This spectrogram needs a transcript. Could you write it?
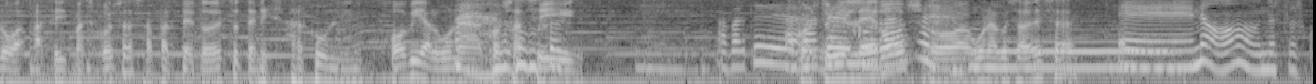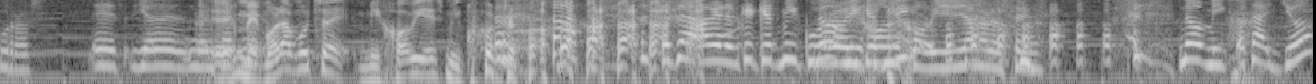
Aparte, hacéis más cosas. Aparte de todo esto, ¿tenéis algún hobby, alguna cosa así? Aparte de... Aparte ¿Construir de currar. legos o alguna cosa de esa? Mm, Eh, no, nuestros curros. es- yo me Eh, me mola mucho. eh, Mi hobby es mi curro. O sea, a ver, es que qué es mi curro No, y mi qué es mi hobby- hobby, yo ya no lo sé. No, mi, o sea, yo,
